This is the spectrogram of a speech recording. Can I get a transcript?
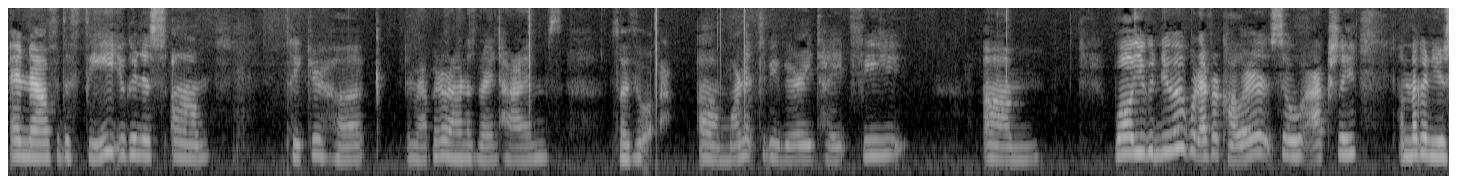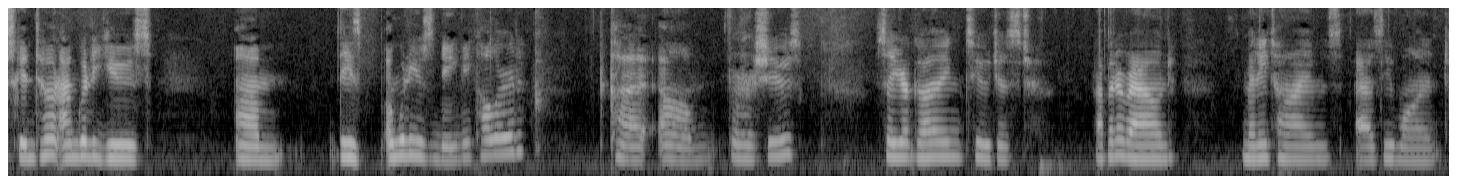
And now for the feet, you can just um, take your hook and wrap it around as many times. So if you um, want it to be very tight feet, um, well, you can do it whatever color. So actually, I'm not going to use skin tone. I'm going to use um, these, I'm going to use navy colored cut um, for her shoes. So you're going to just wrap it around many times as you want.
